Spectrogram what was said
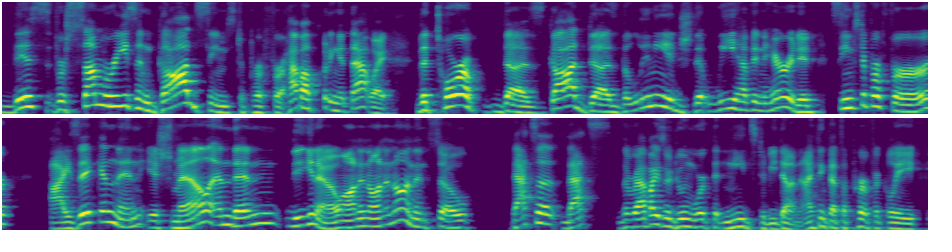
this for some reason god seems to prefer how about putting it that way? The torah does god does the lineage that we have inherited seems to prefer isaac and then ishmael and then you know on and on and on. And so that's a that's the rabbis are doing work that needs to be done. I think that's a perfectly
